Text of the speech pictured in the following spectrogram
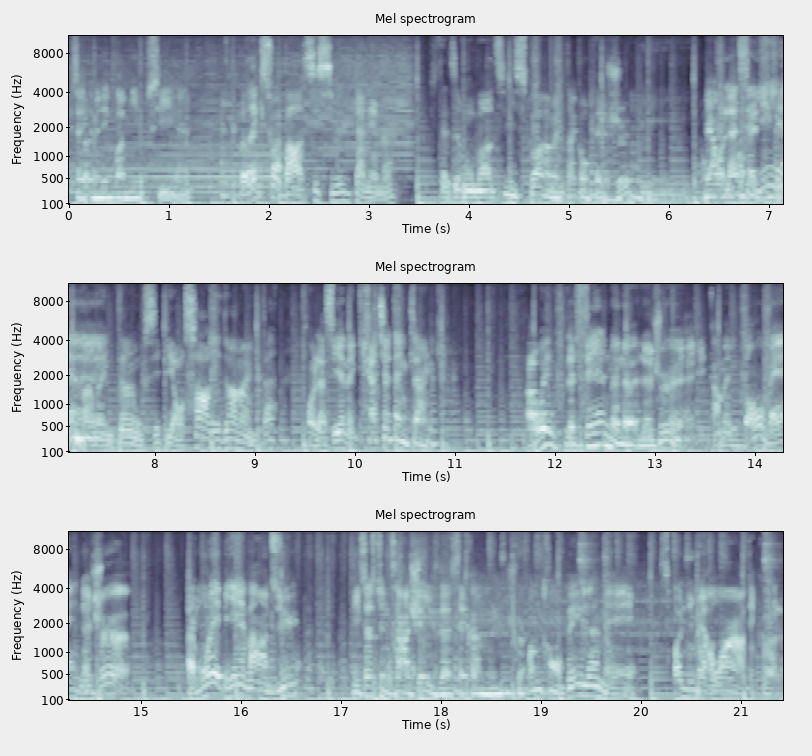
Ça a été un des premiers aussi. hein. Faudrait qu'il soit bâti simultanément. C'est-à-dire, on bâtit l'histoire en même temps qu'on fait le jeu, puis Mais on l'a fait le essayé, film euh, en même temps aussi, puis on sort les deux en même temps. On l'a essayé avec Ratchet Clank. Ah oui? Le film, le, le jeu est quand même bon, mais le jeu a moins bien vendu. Et ça, c'est une franchise, là. C'est comme, je veux pas me tromper, là, mais c'est pas le numéro 1 en tout cas, là.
